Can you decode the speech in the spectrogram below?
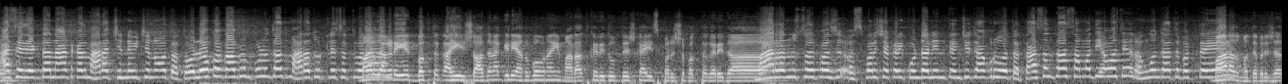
असेच एकदा नाटकात महाराज छिन्न विचिन्न होता. तो लोक घाबरून पळून जात महाराज उठले सत्वर महाराजाकडे येत भक्त काही साधना केली अनुभव नाही. महाराज करीत उपदेश काही स्पर्श भक्त करीता. महाराज नुसतं स्पर्श- स्पर्श करी कुंडलीने त्यांची जागृत होतं तासन तास समाधी अवस्थेत रंगून जात बघते महाराज मध्य प्रदेशात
